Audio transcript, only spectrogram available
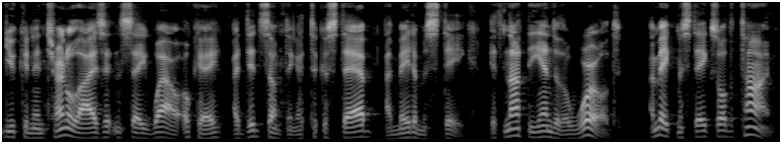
you can internalize it and say, "Wow, okay, I did something. I took a stab. I made a mistake. It's not the end of the world. I make mistakes all the time."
